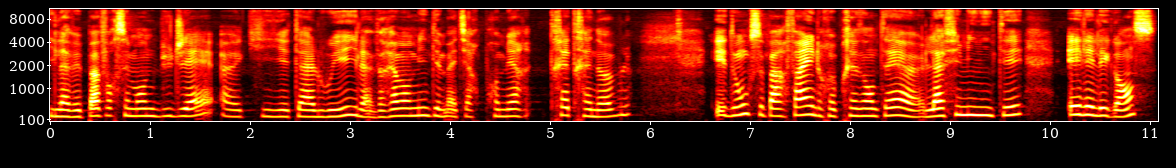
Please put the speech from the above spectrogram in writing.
il n'avait pas forcément de budget qui était alloué. Il a vraiment mis des matières premières très très nobles. Et donc ce parfum, il représentait la féminité et l'élégance,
